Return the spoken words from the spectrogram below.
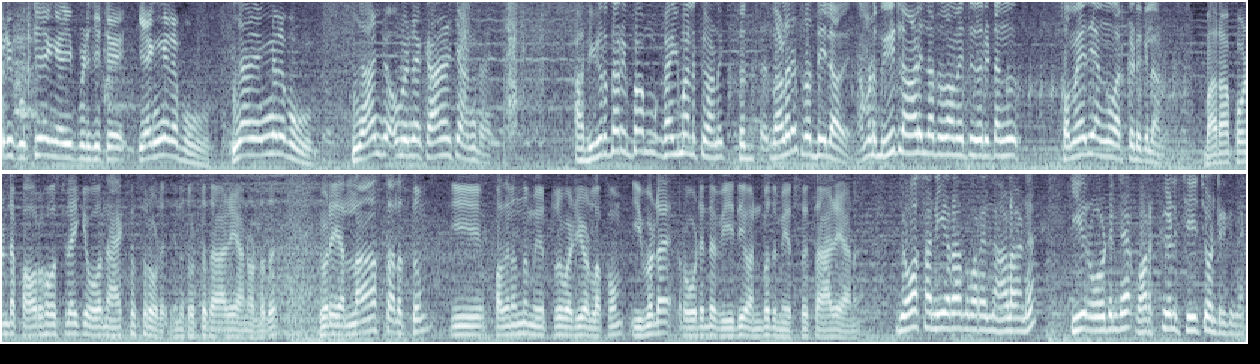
ഒരു കുട്ടിയെ കൈ പിടിച്ചിട്ട് എങ്ങനെ പോകും ഞാൻ എങ്ങനെ പോകും ഞാൻ പിന്നെ കാണിച്ചാണ്ട് അധികൃതർ ഇപ്പം കൈമലത്താണ് വളരെ ശ്രദ്ധയില്ലാതെ. നമ്മുടെ വീട്ടിൽ ആളില്ലാത്ത സമയത്ത് കയറിയിട്ട് അങ്ങ് സ്വമേധ അങ്ങ് വർക്ക് എടുക്കലാണ് ബാരാപ്പോളിന്റെ പവർ ഹൗസിലേക്ക് പോകുന്ന ആക്സസ് റോഡ് ഇതിന് തൊട്ട് താഴെയാണുള്ളത്. ഇവിടെ എല്ലാ സ്ഥലത്തും ഈ പതിനൊന്ന് മീറ്റർ വഴിയുള്ളപ്പം ഇവിടെ റോഡിന്റെ വീതി ഒൻപത് മീറ്റർ താഴെയാണ്. ജോസ് അനിയറ എന്ന് പറയുന്ന ആളാണ് ഈ റോഡിന്റെ വർക്കുകൾ ചെയ്യിച്ചുകൊണ്ടിരിക്കുന്നത്.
